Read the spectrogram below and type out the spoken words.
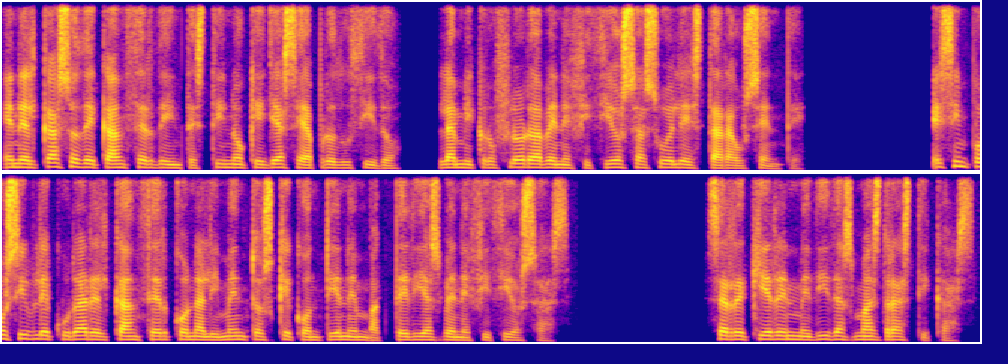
En el caso de cáncer de intestino que ya se ha producido, la microflora beneficiosa suele estar ausente. Es imposible curar el cáncer con alimentos que contienen bacterias beneficiosas. Se requieren medidas más drásticas.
